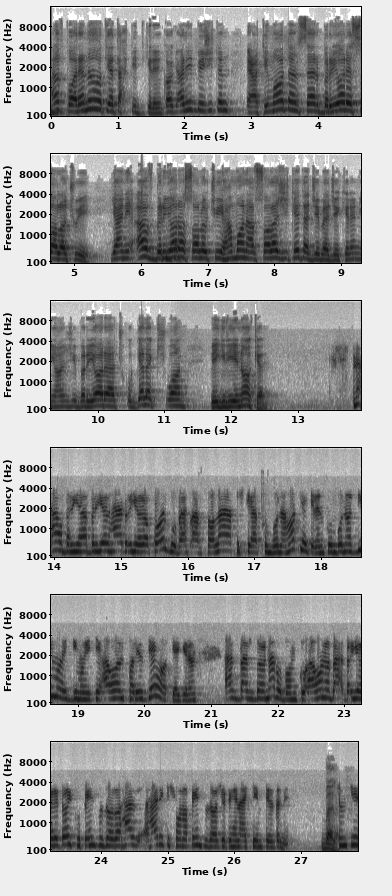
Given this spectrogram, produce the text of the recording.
ئەف پارە نهاتە تهدیدکردن کاک علیت بێژیتن اعتیمادەن سەر بریارێ ساڵە چوی یعنی ئەف بریارە ساڵە چوی هەمان ئەف ساڵە ژی تێتە جێبەجێکردن یانجی بریارە چکو گەلک شوان پێگیری ناکەن. نه او بریا بریا هر بریا را پار بو بس افساله قشتی از کنبونه ها تیا گرن کنبونه دیمای دیمایی که اول پاریز دی ها تیا گرن از بجدار نبو بام که اوانو بریا دای که پینت بزار هر هر یکی شونا پینت بزار جبه نکی امتیزنه چونکی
